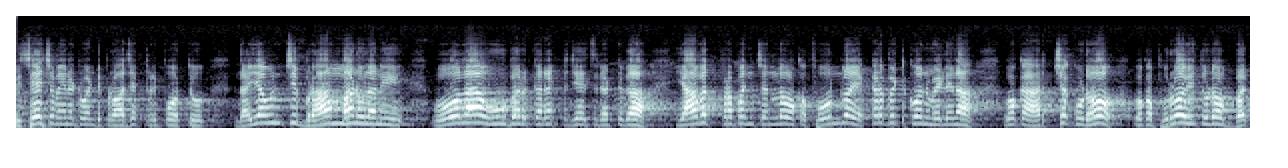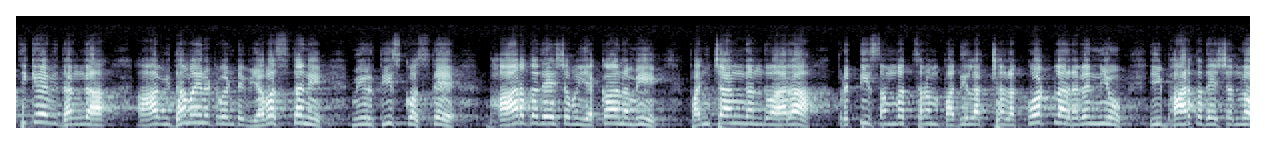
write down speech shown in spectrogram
విశేషమైనటువంటి ప్రాజెక్ట్ రిపోర్టు. దయ ఉంచి బ్రాహ్మణులని ఓలా ఊబర్ కనెక్ట్ చేసినట్టుగా యావత్ ప్రపంచంలో ఒక ఫోన్లో ఎక్కడ పెట్టుకొని వెళ్ళినా ఒక అర్చకుడో ఒక పురోహితుడో బతికే విధంగా ఆ విధమైనటువంటి వ్యవస్థని మీరు తీసుకొస్తే భారతదేశం ఎకానమీ పంచాంగం ద్వారా ప్రతి సంవత్సరం పది లక్షల కోట్ల రెవెన్యూ ఈ భారతదేశంలో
